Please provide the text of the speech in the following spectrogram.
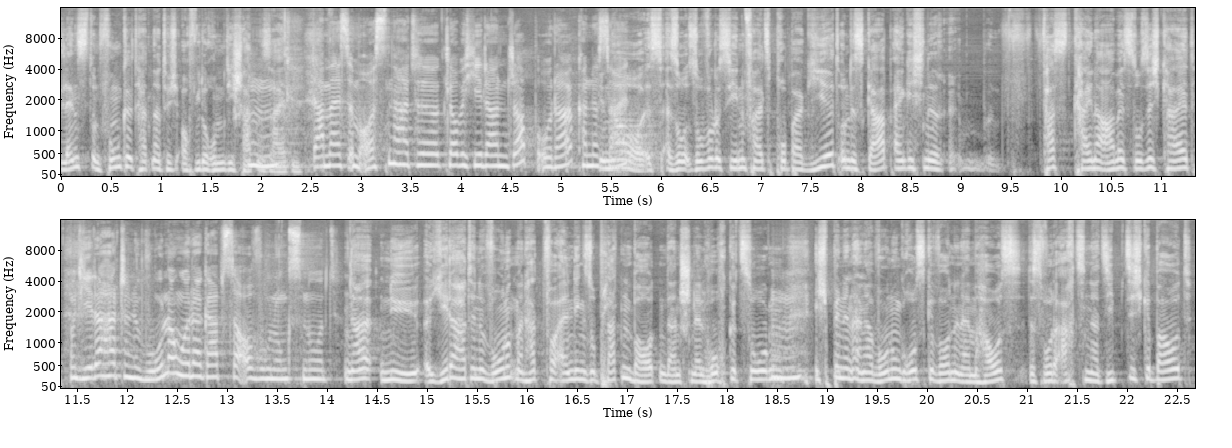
glänzt und funkelt, hat natürlich auch wiederum die Schattenseiten. Mhm. Damals im Osten hatte, glaube ich, jeder einen Job, oder? Kann das genau, sein? Genau, also so wurde es jedenfalls propagiert und es gab eigentlich eine fast keine Arbeitslosigkeit. Und jeder hatte eine Wohnung oder gab es da auch Wohnungsnot? Na, nö, jeder hatte eine Wohnung. Man hat vor allen Dingen so Plattenbauten dann schnell hochgezogen. Mhm. Ich bin in einer Wohnung groß geworden, in einem Haus, das wurde 1870 gebaut,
